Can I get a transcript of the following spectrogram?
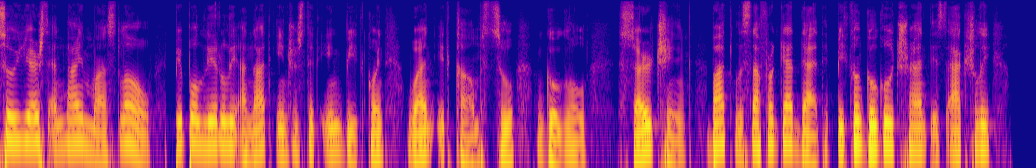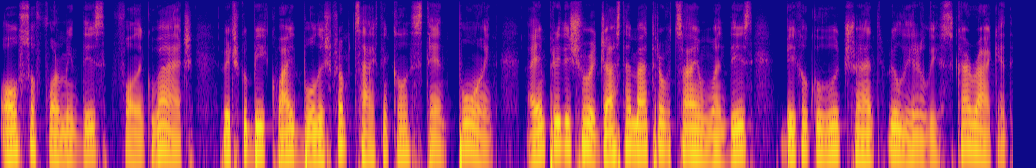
two years and nine months low. People literally are not interested in Bitcoin when it comes to Google searching. But let's not forget that Bitcoin Google trend is actually also forming this falling wedge, which could be quite bullish from technical standpoint. I am pretty sure it's just a matter of time when this Bitcoin Google trend will literally skyrocket.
